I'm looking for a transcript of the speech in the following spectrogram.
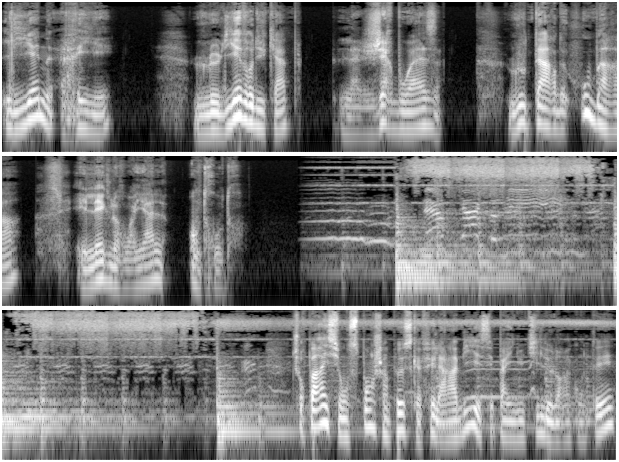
l'hyène rayée, le lièvre du Cap, la gerboise, l'outarde Oubara et l'aigle royal, entre autres. Toujours pareil, si on se penche un peu ce qu'a fait l'Arabie, et c'est pas inutile de le raconter,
